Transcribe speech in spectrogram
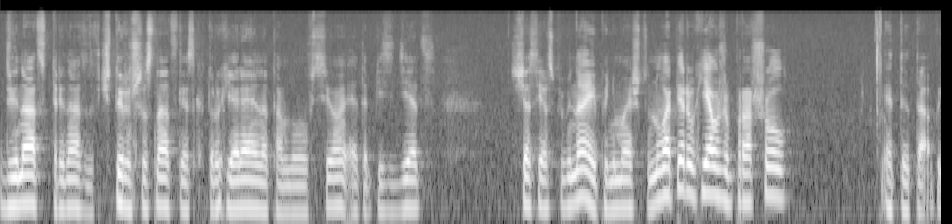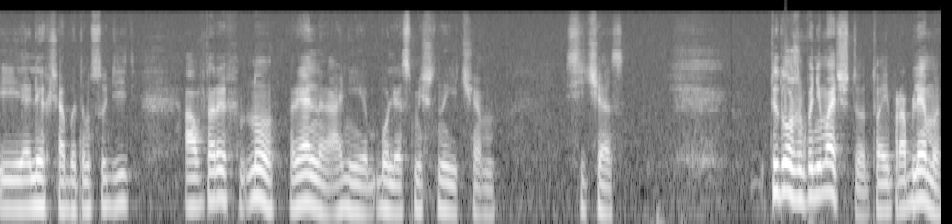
12, 13, в 14, 16 лет, с которых я реально там думал, все, это пиздец. Сейчас я вспоминаю и понимаю, что, ну, во-первых, я уже прошел этот этап, и легче об этом судить. А во-вторых, ну, реально, они более смешные, чем сейчас. Ты должен понимать, что твои проблемы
